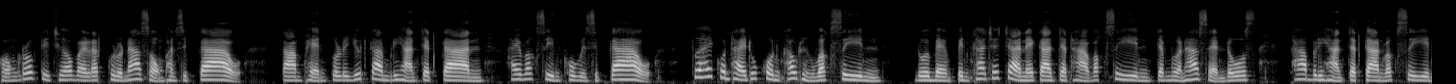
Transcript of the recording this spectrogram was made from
ของโรคติดเชื้อไวรัสโคโรนา 2019 ตามแผนกลยุทธ์การบริหารจัดการให้วัคซีนโควิด -19 เพื่อให้คนไทยทุกคนเข้าถึงวัคซีน โดยแบ่งเป็นค่าใช้จ่ายในการจัดหาวัคซีนจำนวน 500,000 โดส ค่าบริหารจัดการวัคซีน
